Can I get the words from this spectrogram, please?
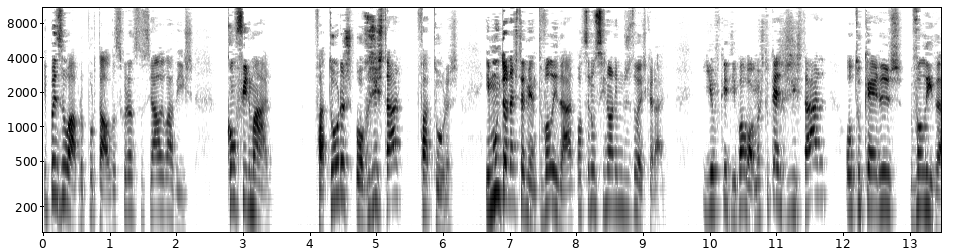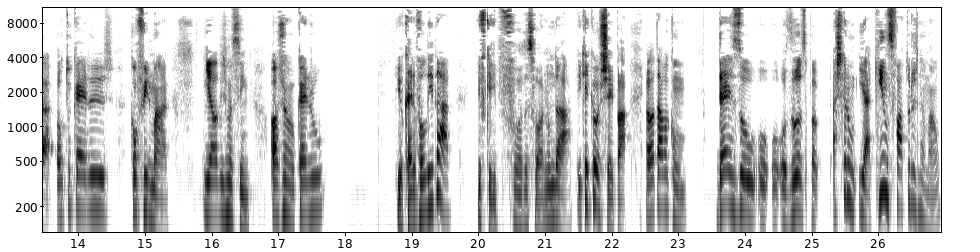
E depois eu abro o portal da Segurança Social e lá diz: confirmar faturas ou registar faturas. E muito honestamente, validar pode ser um sinónimo dos dois, caralho. E eu fiquei tipo, ó, oh, mas tu queres registar ou tu queres validar? Ou tu queres confirmar? E ela diz-me assim, ó oh, João, eu quero... Eu quero validar. E eu fiquei tipo, foda-se, não dá. E o que é que eu achei, pá? Ela estava com 10 ou, ou, ou 12, acho que eram, yeah, 15 faturas na mão.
